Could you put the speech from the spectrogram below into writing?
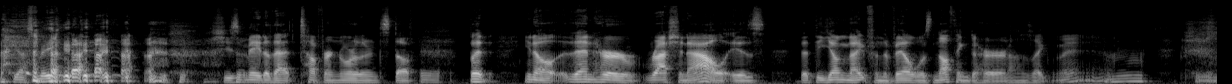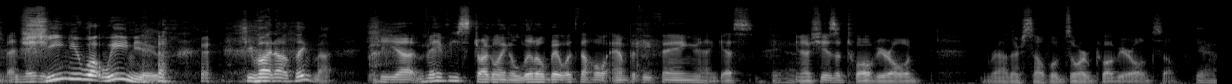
if you ask me. She's made of that tougher northern stuff. But you know, then her rationale is that the young knight from the Vale was nothing to her, and I was like, man, she, maybe she knew what we knew. she might not think that. she uh, maybe struggling a little bit with the whole empathy thing. I guess you know she is a twelve year old, rather self absorbed twelve year old. So Yeah,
